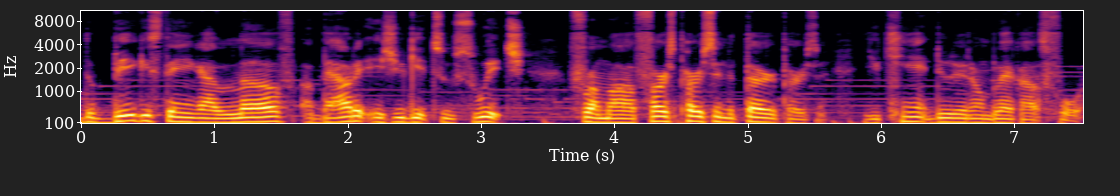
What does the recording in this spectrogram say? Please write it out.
the biggest thing I love about it is you get to switch from uh, first person to third person. You can't do that on Black Ops 4.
